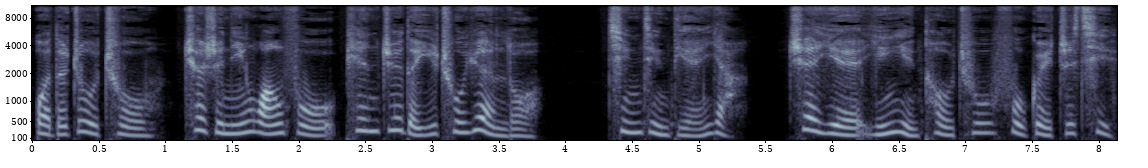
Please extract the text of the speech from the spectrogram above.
我的住处却是宁王府偏居的一处院落，清静典雅，却也隐隐透出富贵之气。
